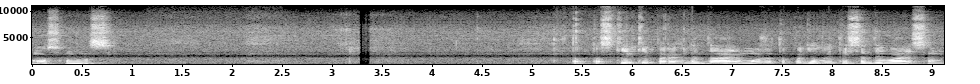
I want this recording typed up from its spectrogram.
Ось у нас. Тобто, скільки переглядає, можете поділитися девайсом.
